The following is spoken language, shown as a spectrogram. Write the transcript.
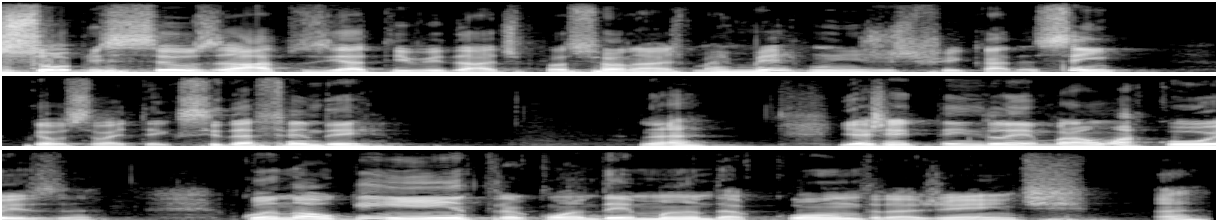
sobre seus atos e atividades profissionais. Mas mesmo injustificada, sim, porque você vai ter que se defender. Né? E a gente tem que lembrar uma coisa: quando alguém entra com a demanda contra a gente, né,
